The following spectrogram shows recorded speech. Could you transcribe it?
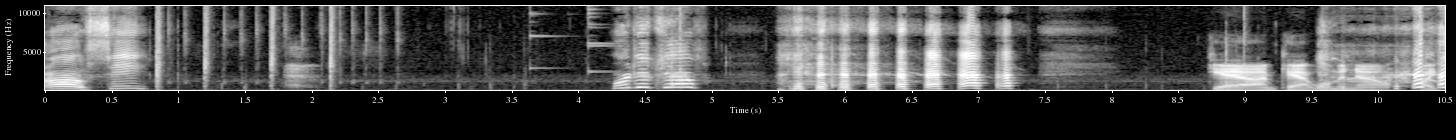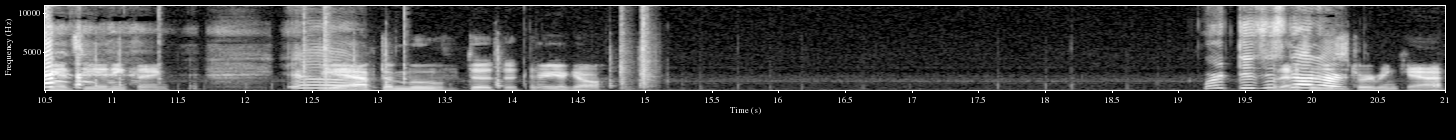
Oh, see? Where'd it go? Yeah, I'm Catwoman now. I can't see anything. You have to move to, to there you go. Where this Well, is that's not a our disturbing cat.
